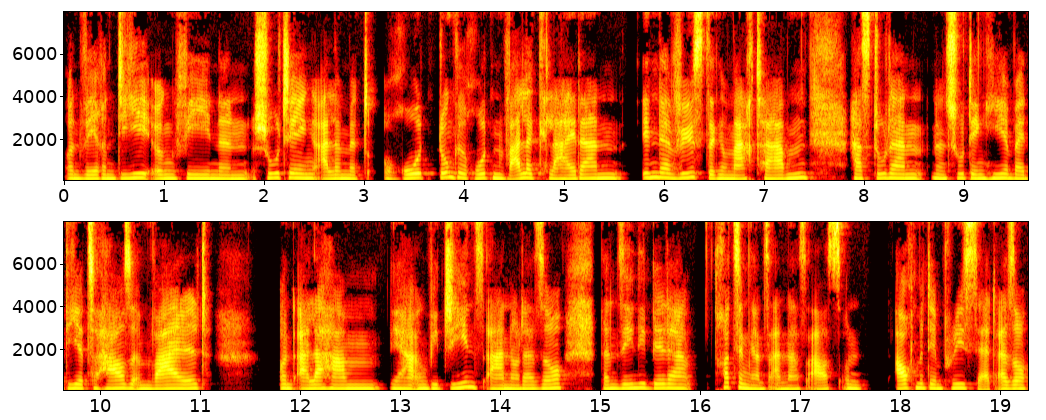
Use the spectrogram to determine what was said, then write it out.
Und während die irgendwie ein Shooting alle mit rot, dunkelroten Wallekleidern in der Wüste gemacht haben, hast du dann ein Shooting hier bei dir zu Hause im Wald. Und alle haben ja irgendwie Jeans an oder so, dann sehen die Bilder trotzdem ganz anders aus. Und auch mit dem Preset. Also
